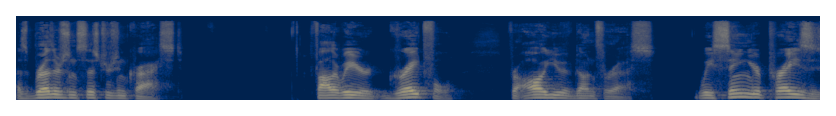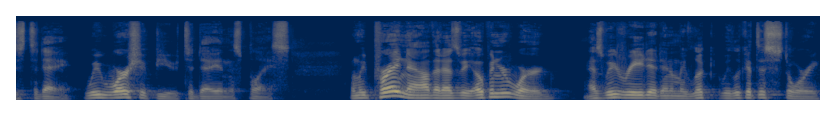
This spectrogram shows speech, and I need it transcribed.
as brothers and sisters in Christ. Father, we are grateful for all you have done for us. We sing your praises today. We worship you today in this place. And we pray now that as we open your word, as we read it and we look, we look at this story,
